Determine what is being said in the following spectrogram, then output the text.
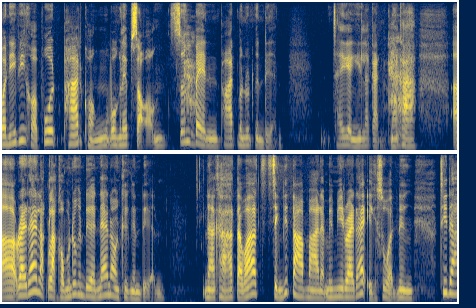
วันนี้พี่ขอพูด part ของวงเล็บสองซึ่งค่ะเป็น part มนุษย์เงินเดือน ใช้อย่างนี้แล้วกันนะคะเอ่อรายได้หลักๆ ของมนุษย์เงินเดือนแน่นอนคือเงินเดือนนะคะ แต่ว่าสิ่งที่ตามมาเนี่ยมันมีรายได้อีกส่วนหนึ่งที่ได้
